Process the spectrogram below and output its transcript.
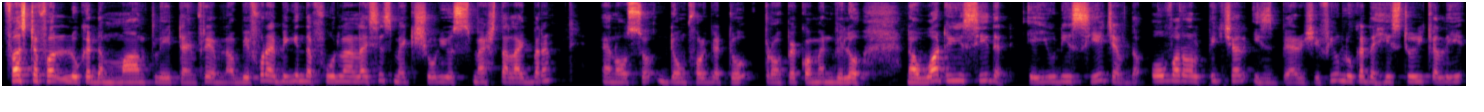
First of all, look at the monthly time frame. Now, before I begin the full analysis, make sure you smash the like button and also don't forget to drop a comment below. Now, what do you see that AUD CHF, the overall picture is bearish. If you look at the historically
